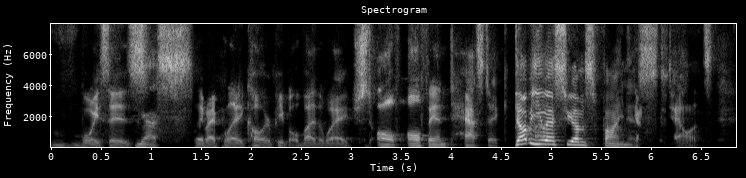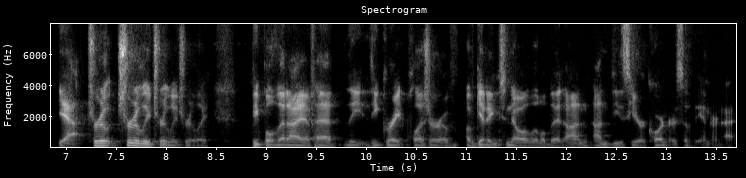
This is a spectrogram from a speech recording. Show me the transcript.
voices, yes. play by play, color people, by the way. Just all all fantastic. WSUM's finest. talents. Yeah, truly, truly, truly, truly. People that I have had the the great pleasure of of getting to know a little bit on on these here corners of the internet.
